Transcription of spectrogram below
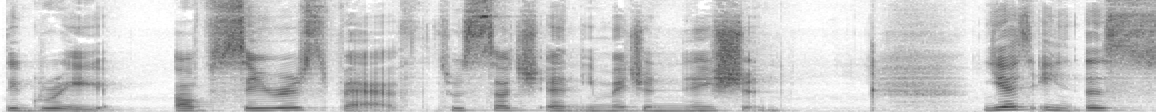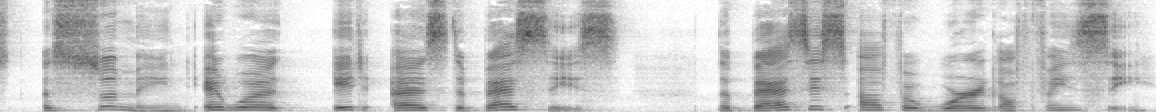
degree of serious faith to such an imagination. Yet in ass- assuming it was it as the basis, the basis of a work of fancy,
